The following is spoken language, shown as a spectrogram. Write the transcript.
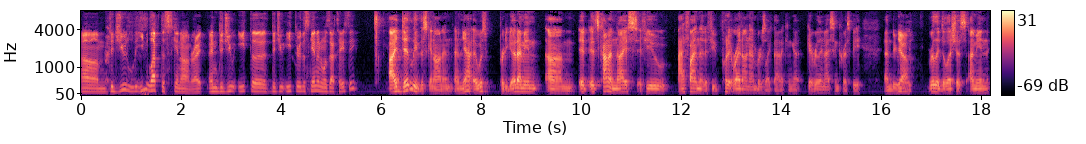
Um, did you you left the skin on, right? And did you eat the did you eat through the skin and was that tasty? I did leave the skin on, and, and yeah, it was pretty good. I mean, um, it, it's kind of nice if you. I find that if you put it right on embers like that, it can get get really nice and crispy, and be Yeah. really really delicious. I mean,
